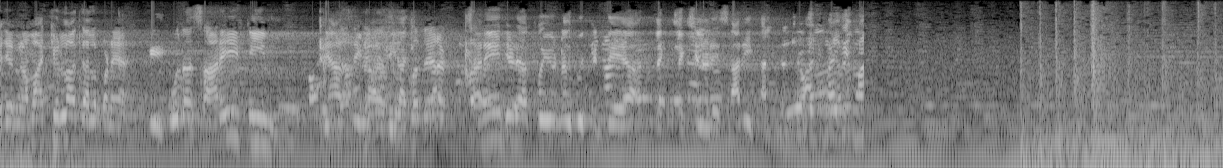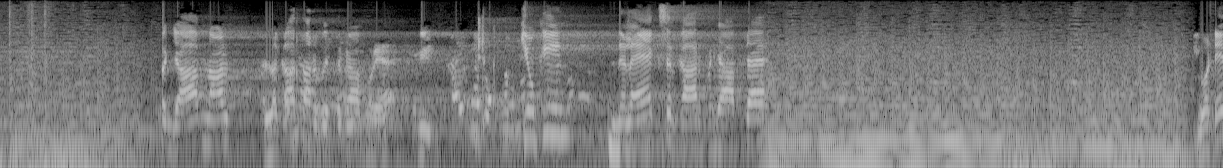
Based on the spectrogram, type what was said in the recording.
ਅੱਜ ਨਵਾਂ ਚੁੱਲਾ ਦਲ ਬਣਿਆ। ਉਹਦਾ ਸਾਰੀ ਟੀਮ ਨਿਹਾਲ ਸਿੰਘ ਵਾਲਾ ਦੀ ਅੱਜ। ਸਨੇ ਜਿਹੜਾ ਕੋਈ ਉਹਨਾਂ ਕੋਈ ਜਿੱਤੇ ਆ ਇਲੈਕਸ਼ਨ ਲੜੇ ਸਾਰੀ ਖਾਲੀ ਦਲ ਪੰਜਾਬ ਨਾਲ ਲਗਾਤਾਰ ਵਿਤਕਰਾ ਹੋਇਆ ਕਿਉਂਕਿ ਨਲਾਇਕ ਸਰਕਾਰ ਪੰਜਾਬ 'ਚ ਹੈ। ਵੱਡੇ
